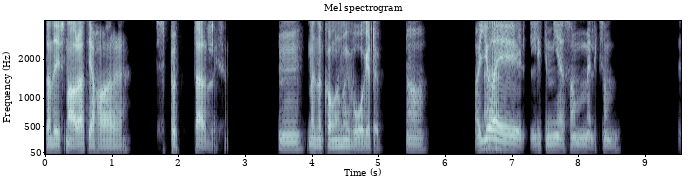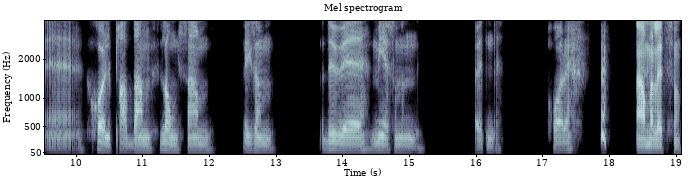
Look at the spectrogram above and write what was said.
Utan det är ju snarare att jag har spurtar. Liksom. Mm. Men de kommer de i vågor typ. Ja. ja jag Ja. är ju lite mer som liksom eh, sköldpaddan, långsam. Liksom. Du är mer som en, jag vet inte, hare. Ja, men lite så.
